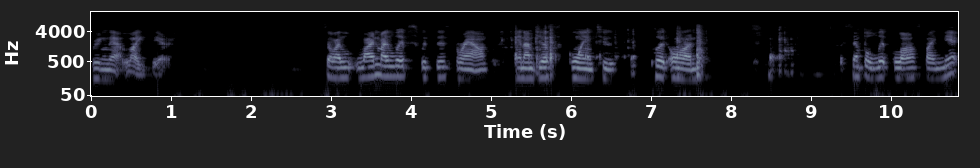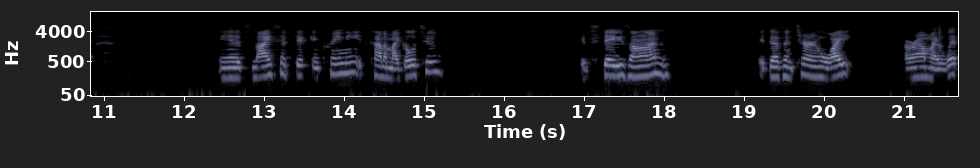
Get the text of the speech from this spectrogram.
bring that light there. So I line my lips with this brown and I'm just going to put on a simple lip gloss by NYX. And it's nice and thick and creamy. It's kind of my go-to. It stays on. It doesn't turn white around my lip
